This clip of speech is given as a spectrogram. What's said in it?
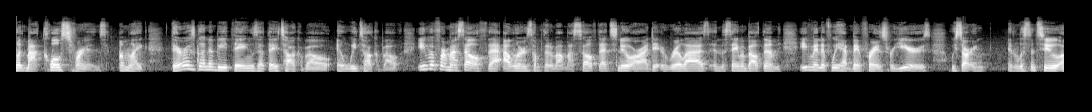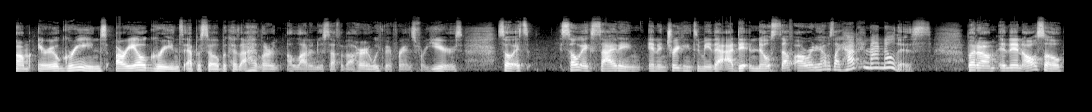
with my close friends, I'm like, there is going to be things that they talk about and we talk about. Even for myself, that I learned something about myself that's new or I didn't realize, and the same about them. Even if we have been friends for years, we start and listen to um, Ariel Green's Ariel Green's episode because I had learned a lot of new stuff about her, and we've been friends for years. So it's so exciting and intriguing to me that I didn't know stuff already. I was like, how didn't I know this? But um, and then also,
